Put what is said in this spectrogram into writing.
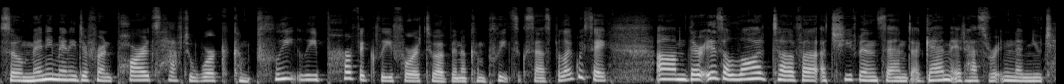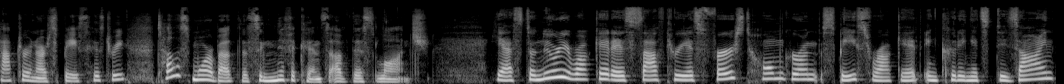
So many, many different parts have to work completely perfectly for it to have been a complete success. But like we say, um, there is a lot of uh, achievements, and again, it has written a new chapter in our space history. Tell us more about the significance of this launch. Yes, the Nuri rocket is South Korea's first homegrown space rocket, including its design,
